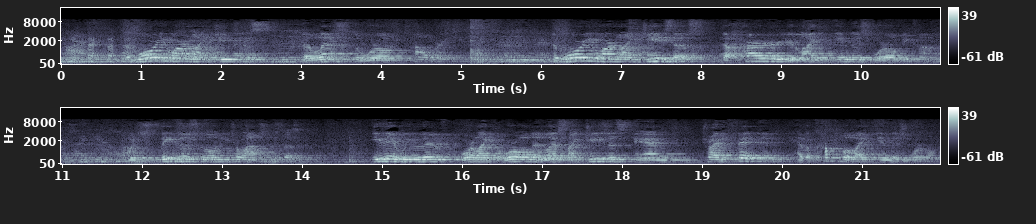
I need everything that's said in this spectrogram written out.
The more you are like Jesus, the less the world tolerates you. The more you are like Jesus, the harder your life in this world becomes. Which leaves us with only two options, doesn't it? Either we live more like the world and less like Jesus and try to fit and have a comfortable life in this world.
